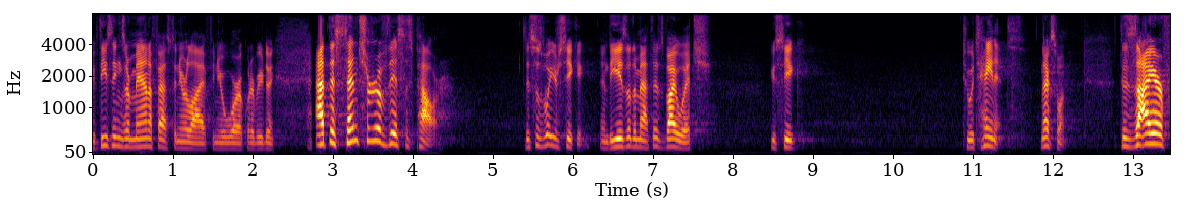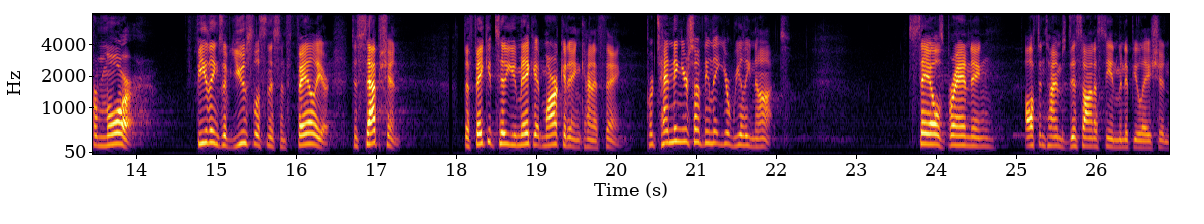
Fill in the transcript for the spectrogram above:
If these things are manifest in your life, in your work, whatever you're doing, at the center of this is power. This is what you're seeking. And these are the methods by which you seek to attain it. Next one desire for more, feelings of uselessness and failure, deception, the fake it till you make it marketing kind of thing, pretending you're something that you're really not. Sales, branding, oftentimes dishonesty and manipulation.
